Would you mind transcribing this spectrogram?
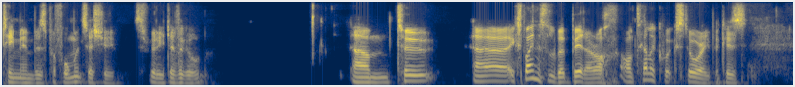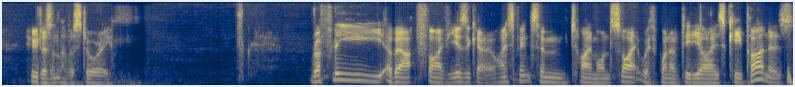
team member's performance issue. It's really difficult. Um, to uh, explain this a little bit better, I'll, I'll tell a quick story because who doesn't love a story? Roughly about five years ago, I spent some time on site with one of DDI's key partners.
